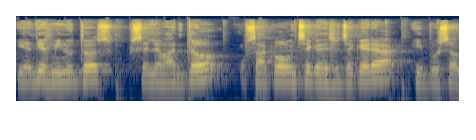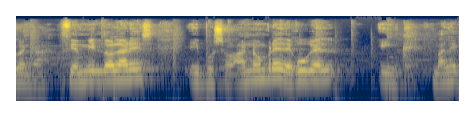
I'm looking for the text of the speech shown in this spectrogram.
y en 10 minutos se levantó, sacó un cheque de su chequera y puso, venga, 100 mil dólares y puso a nombre de Google Inc., ¿vale?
